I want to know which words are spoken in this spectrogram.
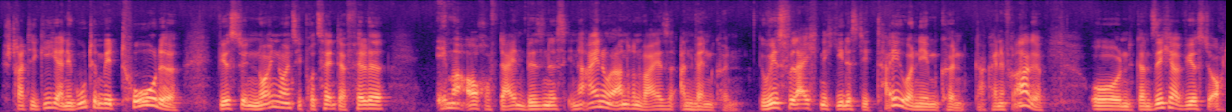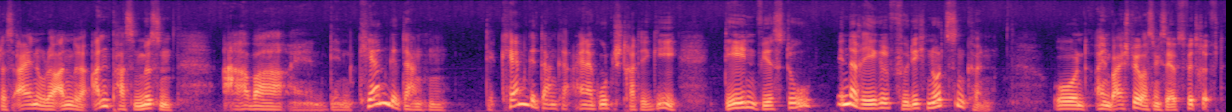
Strategie, eine gute Methode wirst du in 99 Prozent der Fälle immer auch auf dein Business in einer oder anderen Weise anwenden können. Du wirst vielleicht nicht jedes Detail übernehmen können, gar keine Frage. Und ganz sicher wirst du auch das eine oder andere anpassen müssen. Aber den Kerngedanken, der Kerngedanke einer guten Strategie, den wirst du in der Regel für dich nutzen können. Und ein Beispiel, was mich selbst betrifft.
